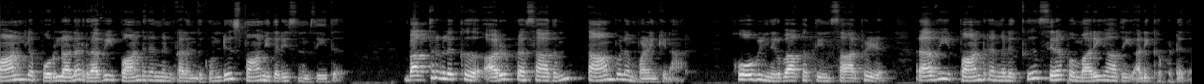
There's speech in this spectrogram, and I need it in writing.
மாநில பொருளாளர் ரவி பாண்டரங்கன் கலந்து கொண்டு சுவாமி தரிசனம் செய்து பக்தர்களுக்கு அருட்பிரசாதம் தாம்பூலம் வழங்கினார். கோவில் நிர்வாகத்தின் சார்பில் ரவி பாண்டரங்கனுக்கு சிறப்பு மரியாதை அளிக்கப்பட்டது.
